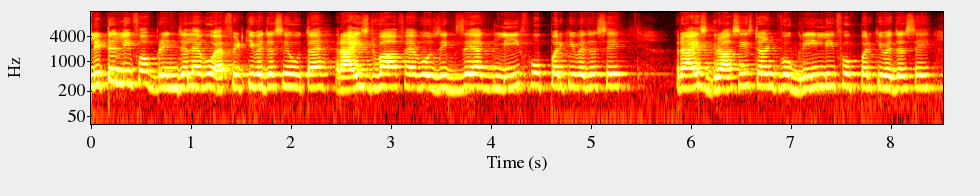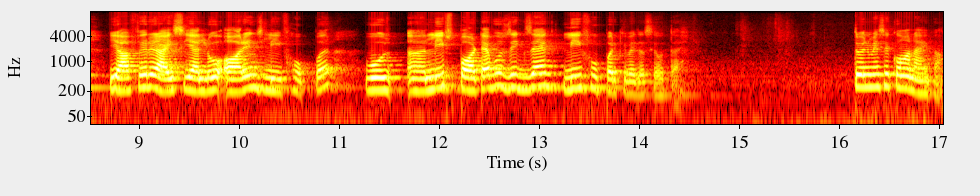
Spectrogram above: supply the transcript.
लिटिल लीफ ऑफ़ ब्रिंजल है, वो एफिड की वजह से होता है। राइस ड्वाफ है, वो जिगजैग लीफ होपर की वजह से। राइस ग्रासी स्टंट वो ग्रीन लीफ होपर की वजह से। या फिर rice yellow orange leaf hopper वो लीफ स्पॉट है, वो जिगजैग लीफ होपर की वजह से होता है। तो इनमें से कौन आएगा?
